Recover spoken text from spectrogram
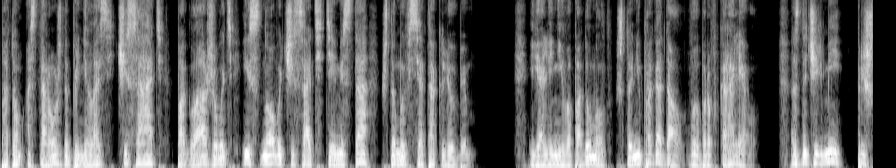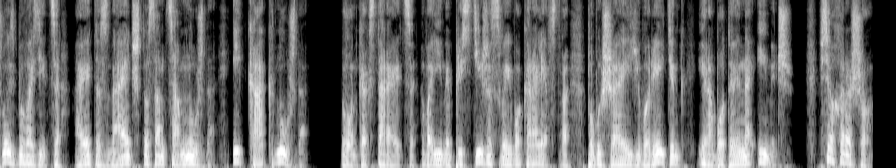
Потом осторожно принялась чесать, поглаживать и снова чесать те места, что мы все так любим. Я лениво подумал, что не прогадал, выбрав королеву. С дочерьми пришлось бы возиться, а это знает, что самцам нужно и как нужно. Он как старается во имя престижа своего королевства, повышая его рейтинг и работая на имидж. Все хорошо.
